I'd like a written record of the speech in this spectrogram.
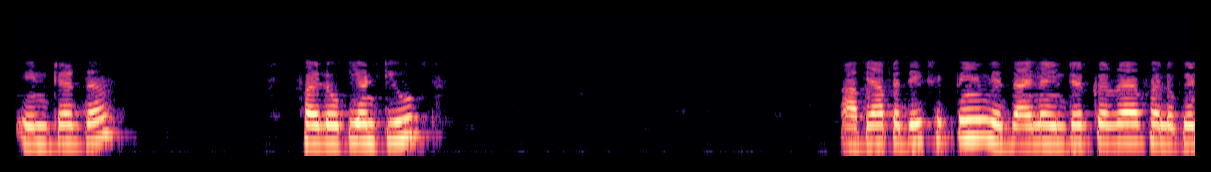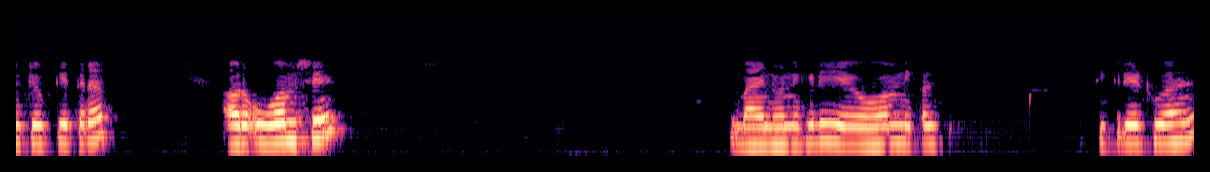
enter the fallopian tubes आप यहाँ पे देख सकते हैं वेजाइना इंटर कर रहा है फाइलोपियन ट्यूब की तरफ़, और ओवम से बाइंड होने के लिए ये ओवम निकल सीक्रेट हुआ है।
